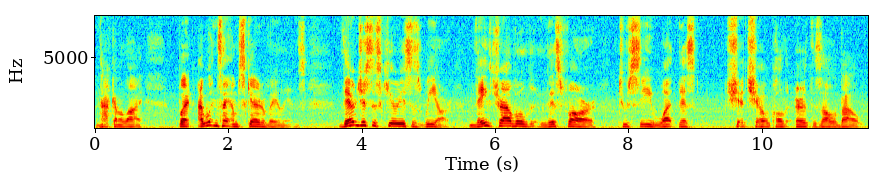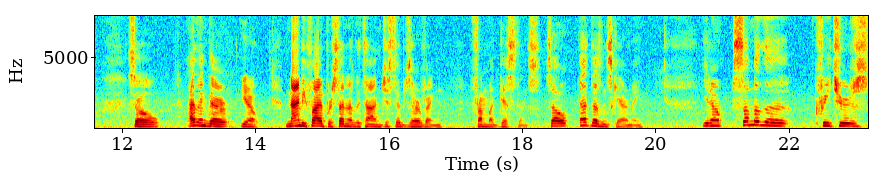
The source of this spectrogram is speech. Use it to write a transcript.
Not gonna lie, but I wouldn't say I'm scared of aliens. They're just as curious as we are. They've traveled this far to see what this shit show called Earth is all about. So I think they're, you know, 95% of the time just observing from a distance. So that doesn't scare me. You know, some of the creatures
